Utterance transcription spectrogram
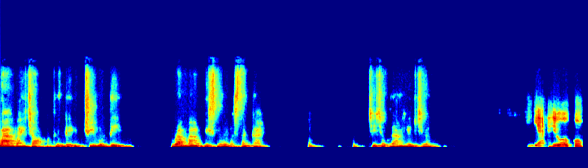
ba vai trò của thượng đế Trimurti Rama, Vishnu và Sankar. Chị Trúc Giang hiểu chưa? Dạ hiểu rồi cô.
